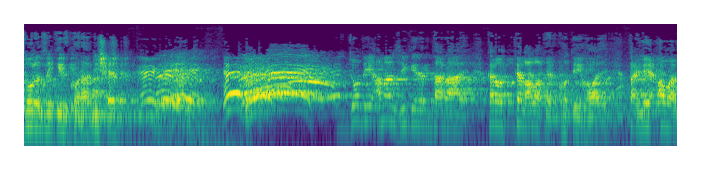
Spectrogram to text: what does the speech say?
জোরে জিকির করা নিষেধ। যদি আমার জিকিরের দ্বারায় কারও তেলাওয়াতের ক্ষতি হয় তাইলে আওয়াজ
